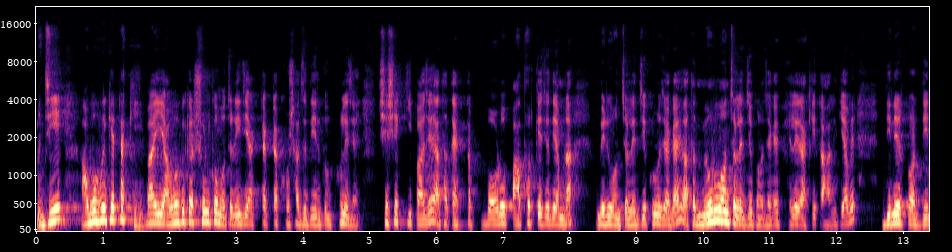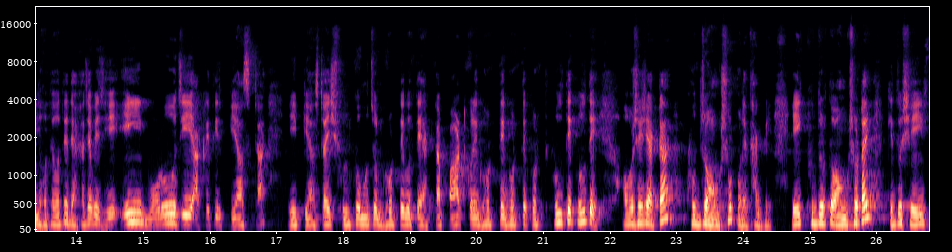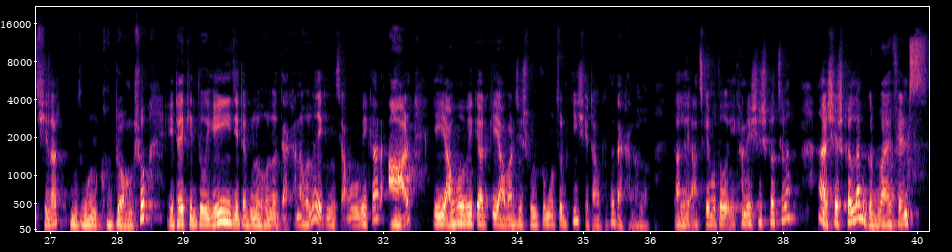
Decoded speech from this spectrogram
যে আবহবিকেরটা কি বা এই আবহবিকার শুল্ক মতন এই যে একটা একটা খোসা যদি এরকম খুলে যায়, শেষে কি পাওয়া যায়? অর্থাৎ একটা বড় পাথরকে যদি আমরা মেরু অঞ্চলের যে কোনো জায়গায়, অর্থাৎ মেরু অঞ্চলের যে কোনো জায়গায় ফেলে রাখি, তাহলে কি হবে? দিনের পর দিন হতে হতে দেখা যাবে যে এই বড় যে আকৃতির পেঁয়াজটা, এই পেঁয়াজটাই শুল্ক মোচন ঘুরতে ঘুরতে একটা পার্ট করে ঘুরতে ঘুরতে- খুলতে খুলতে অবশেষে একটা ক্ষুদ্র অংশ পড়ে থাকবে। এই ক্ষুদ্রত অংশটাই কিন্তু সেই শিলার মূল ক্ষুদ্র অংশ। এটাই কিন্তু এই যেটাগুলো হলো, দেখানো হলো, এগুলো হচ্ছে আবহবিকার। আর এই আবহবিকার কি, আবার যে শুল্কমোচন কি, সেটাও কিন্তু দেখানো হলো। তাহলে আজকের মতো এখানেই শেষ করছিলাম। হ্যাঁ শেষ করলাম। Good bye friends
